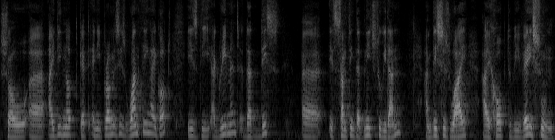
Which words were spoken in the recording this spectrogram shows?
So uh, I did not get any promises. One thing I got is the agreement that this uh, is something that needs to be done, and this is why I hope to be very soon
